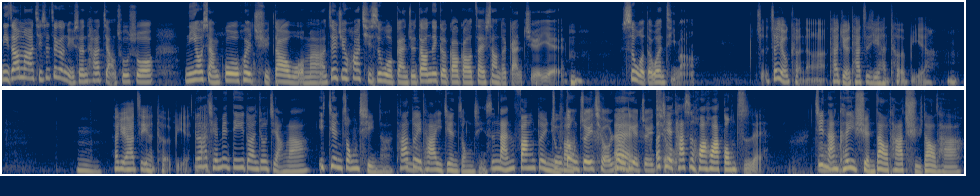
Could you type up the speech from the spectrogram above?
你知道吗？其实这个女生她讲出说：“你有想过会娶到我吗？”这句话其实我感觉到那个高高在上的感觉耶。嗯，是我的问题吗？这这有可能啊。她觉得她自己很特别啊。嗯嗯，她觉得她自己很特别，因为她前面第一段就讲啦，一见钟情啊，他对他一见钟情，嗯、是男方对女方主动追求、热烈追求，而且他是花花公子哎，竟然可以选到他、娶到他。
